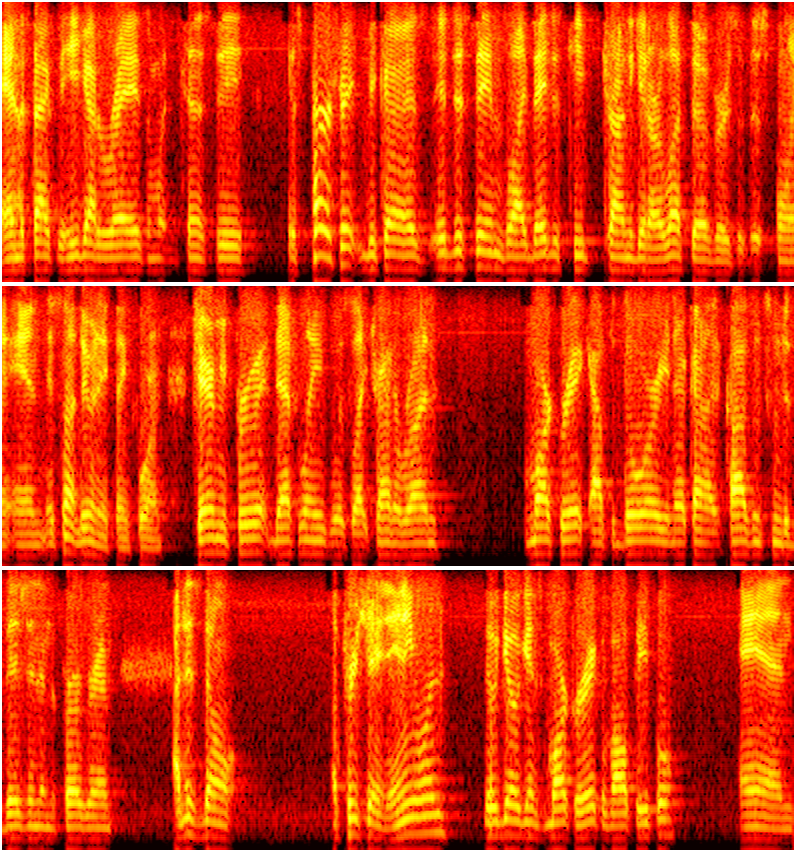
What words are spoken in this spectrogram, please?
And the fact that he got a raise and went to Tennessee is perfect because it just seems like they just keep trying to get our leftovers at this point and it's not doing anything for him. Jeremy Pruitt definitely was like trying to run Mark Richt out the door, you know, kind of causing some division in the program. I just don't appreciate anyone that would go against Mark Richt of all people. And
